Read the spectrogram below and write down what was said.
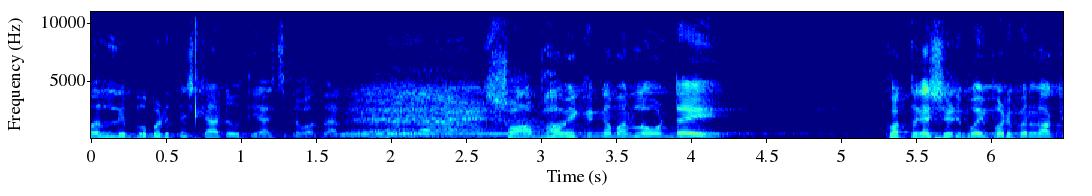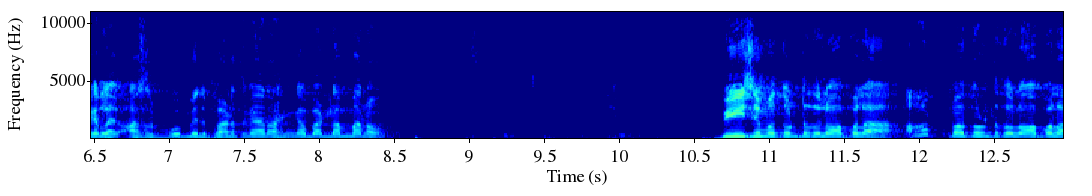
మళ్ళింపబడితే స్టార్ట్ అవుతాయి ఆశీర్వాదాలు. స్వాభావికంగా మనలో ఉంటాయి కొత్తగా చెడిపోయి పడిపోయిన అక్కర్లే. అసలు భూమి మీద పడతమే రకంగా పడ్డాం మనం. బీజమత ఉంటుంది లోపల ఆత్మత ఉంటుంది లోపల.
